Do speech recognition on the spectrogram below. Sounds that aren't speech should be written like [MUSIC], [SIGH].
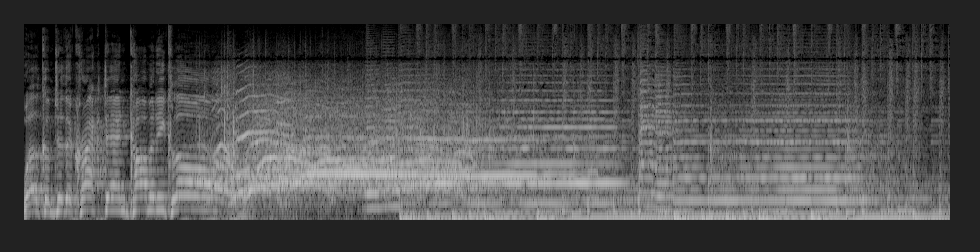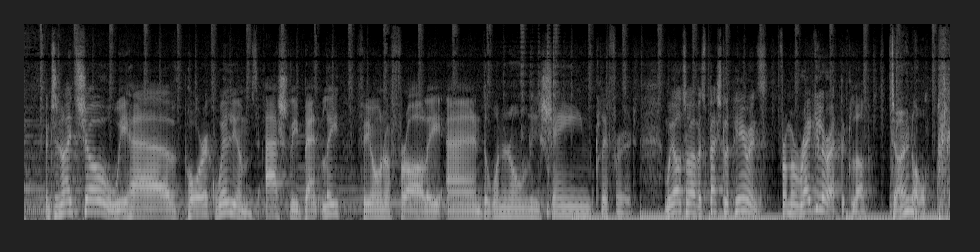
Welcome to the Crackden Comedy Club. In tonight's show, we have Padraig Williams, Ashlee Bentley, Fiona Frawley, and the one and only Shane Clifford. We also have a special appearance from a regular at the club. Donal. [LAUGHS]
